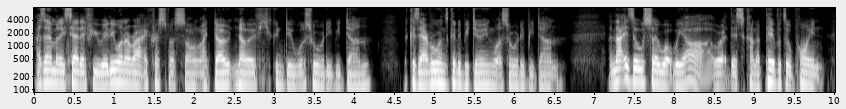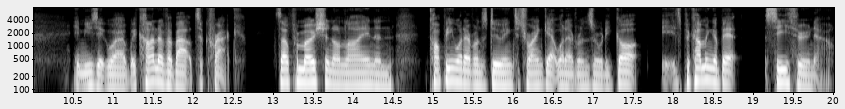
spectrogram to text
as Emily said, if you really want to write a Christmas song, I don't know if you can do what's already be done because everyone's going to be doing what's already be done. And that is also what we are. We're at this kind of pivotal point in music where we're kind of about to crack self promotion online and copying what everyone's doing to try and get what everyone's already got. It's becoming a bit see through now.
